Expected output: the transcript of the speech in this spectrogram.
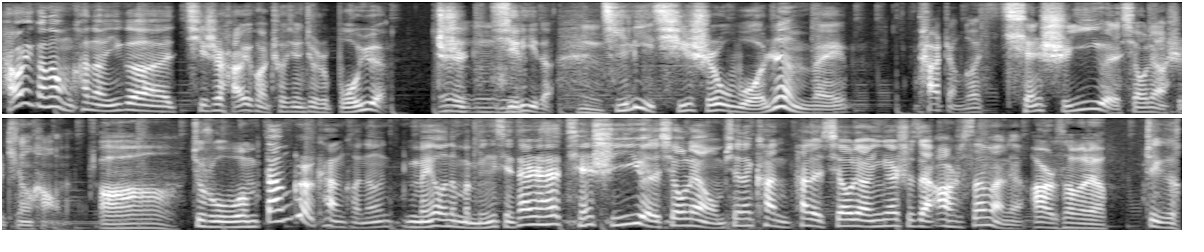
还有一刚才我们看到一个，其实还有一款车型就是博越。是吉利的，吉利其实我认为，它整个前十一月的销量是挺好的啊。就是我们单个看可能没有那么明显，但是它前十一月的销量，我们现在看它的销量应该是在二十三万辆，二十三万辆，这个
